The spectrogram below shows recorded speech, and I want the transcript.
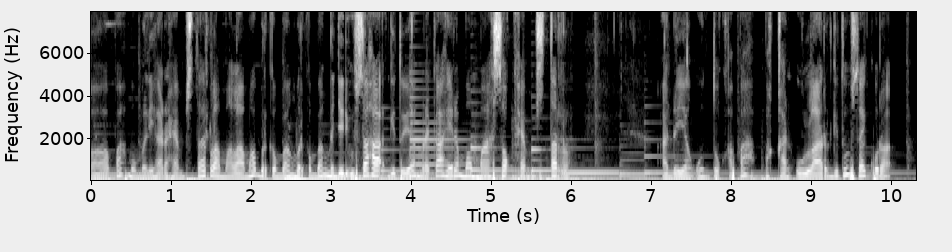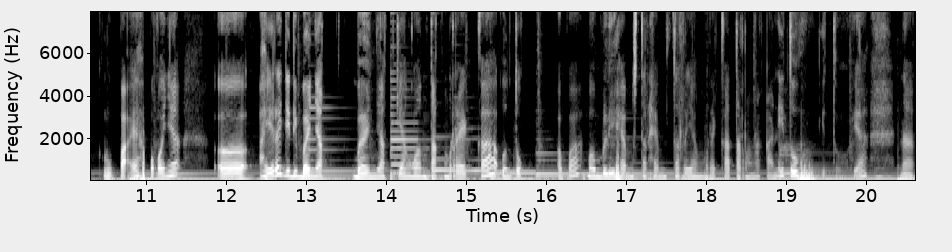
uh, apa memelihara hamster lama-lama berkembang berkembang dan jadi usaha gitu ya. Mereka akhirnya memasok hamster. Ada yang untuk apa pakan ular gitu saya kurang lupa ya. Pokoknya uh, akhirnya jadi banyak banyak yang ngontak mereka untuk apa membeli hamster-hamster yang mereka ternakan itu gitu ya nah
